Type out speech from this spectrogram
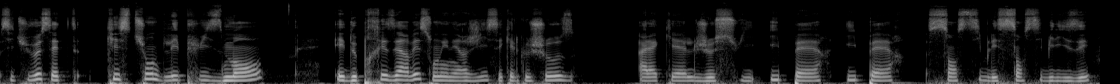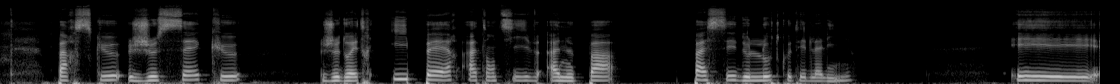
si tu veux, cette question de l'épuisement et de préserver son énergie, c'est quelque chose à laquelle je suis hyper, hyper sensible et sensibilisée parce que je sais que je dois être hyper attentive à ne pas passer de l'autre côté de la ligne et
